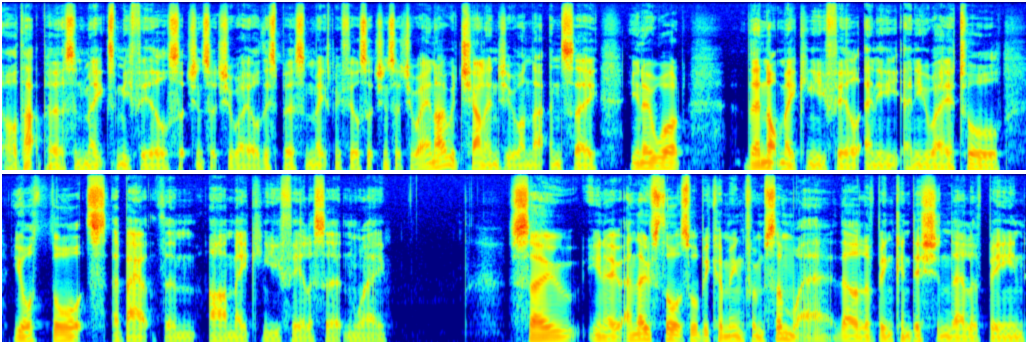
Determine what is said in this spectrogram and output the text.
oh, that person makes me feel such and such a way, or this person makes me feel such and such a way. And I would challenge you on that and say, you know what? They're not making you feel any any way at all. Your thoughts about them are making you feel a certain way. So, you know, and those thoughts will be coming from somewhere. They'll have been conditioned, they'll have been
